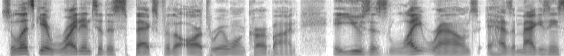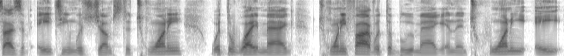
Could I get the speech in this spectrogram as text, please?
So let's get right into the specs for the R301 carbine. It uses light rounds. It has a magazine size of 18, which jumps to 20 with the white mag, 25 with the blue mag, and then 28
